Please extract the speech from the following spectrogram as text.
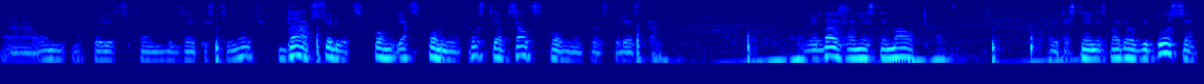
А, он находится, по-моему, вот за этой стеной. Да, все, ребят, вспом... я вспомнил. Просто я взял, вспомнил просто резко. Я даже не снимал... Ой, точнее, не смотрел видосы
